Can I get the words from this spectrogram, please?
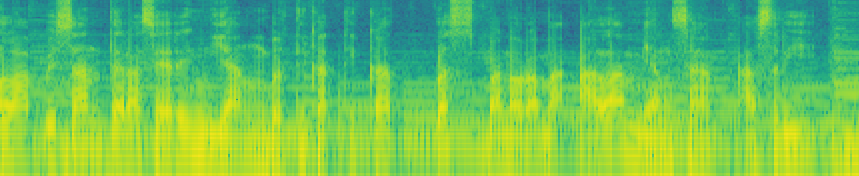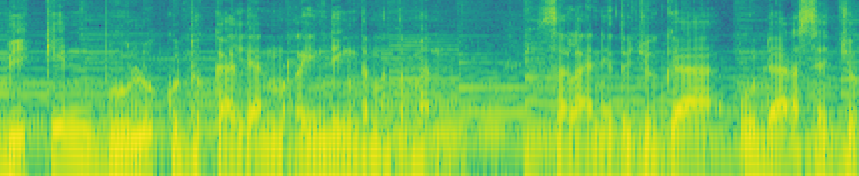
Lapisan terasering yang bertingkat-tingkat plus panorama alam yang sangat asri bikin bulu kuduk kalian merinding teman-teman. Selain itu juga udara sejuk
